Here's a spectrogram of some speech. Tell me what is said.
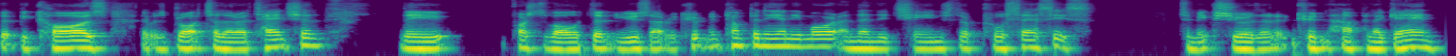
But because it was brought to their attention, they first of all didn't use that recruitment company anymore, and then they changed their processes to make sure that it couldn't happen again.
